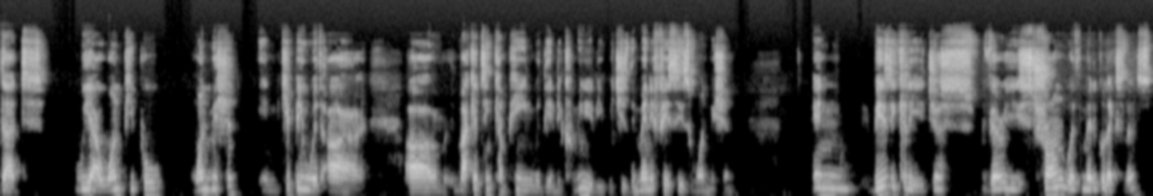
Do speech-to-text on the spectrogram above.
that we are one people, one mission in keeping with our, our marketing campaign within the community, which is the many faces, one mission. And basically, just very strong with medical excellence.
